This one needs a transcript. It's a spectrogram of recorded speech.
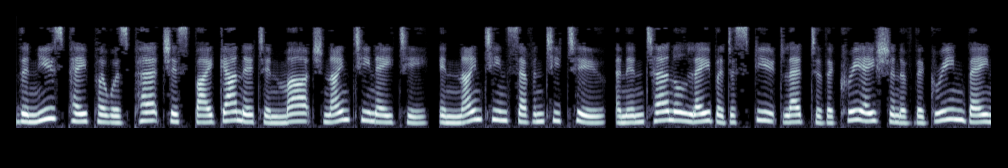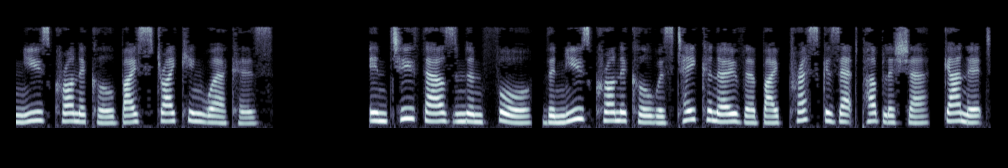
The newspaper was purchased by Gannett in March 1980. In 1972, an internal labor dispute led to the creation of the Green Bay News Chronicle by striking workers. In 2004, the News Chronicle was taken over by Press Gazette publisher, Gannett,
